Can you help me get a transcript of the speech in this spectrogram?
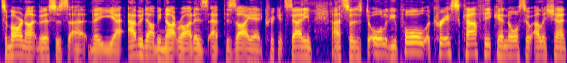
tomorrow night versus uh, the uh, Abu Dhabi Night Riders at the Zayed Cricket Stadium. Uh, so to all of you, Paul, Chris, Karthik, and also Alishan.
